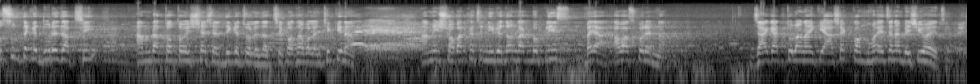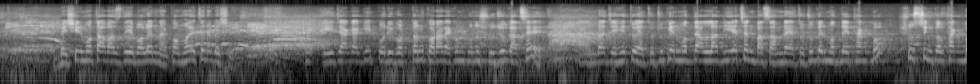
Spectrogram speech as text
রসুল থেকে দূরে যাচ্ছি, আমরা ততই শেষের দিকে চলে যাচ্ছি। কথা বলেন ঠিক কিনা? আমি সবার কাছে নিবেদন রাখব, প্লিজ। ভাইয়া, আওয়াজ করেন না। জায়গার তুলনায় কি আশেক কম হয়েছে না বেশি হয়েছে? বেশির মতো আওয়াজ দিয়ে বলেন না, কম হয়েছে না বেশি? এই জায়গা কি পরিবর্তন করার এখন কোনো সুযোগ আছে? আমরা যেহেতু এতটুকের মধ্যে আল্লাহ দিয়েছেন, বাস আমরা এতটুকের মধ্যেই থাকব, সুশৃঙ্খল থাকব।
